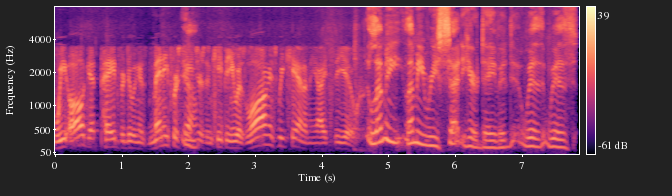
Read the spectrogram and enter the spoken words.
we all get paid for doing as many procedures yeah. and keeping you as long as we can in the ICU. Let me let me reset here, David, with with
